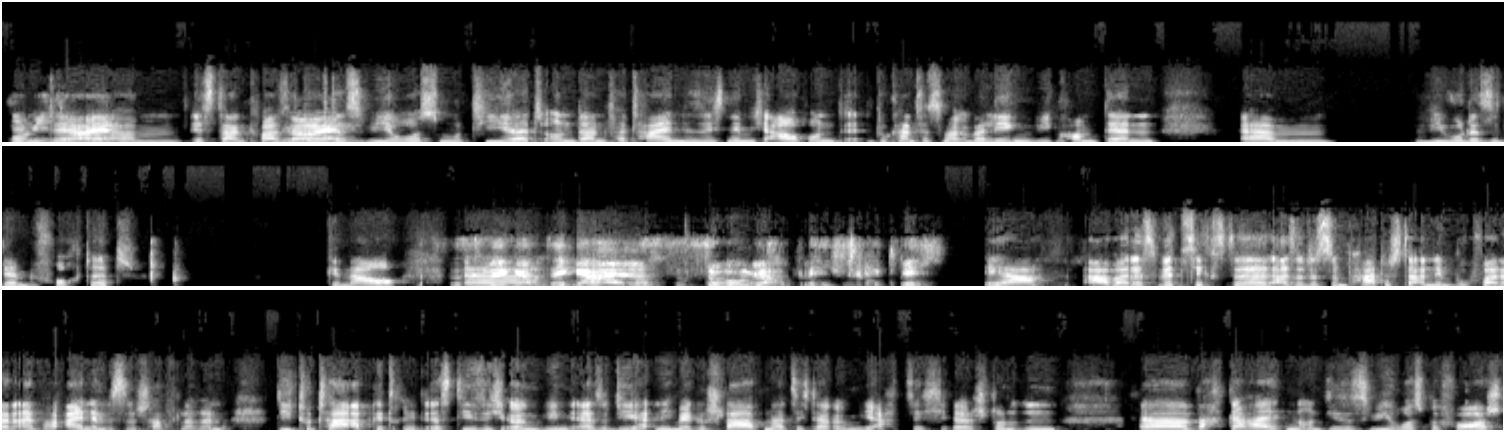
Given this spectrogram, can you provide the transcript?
Und Wie der ähm, ist dann quasi Nein. durch das Virus mutiert und dann verteilen die sich nämlich auch. Und du kannst jetzt mal überlegen, wie kommt denn ähm, wie wurde sie denn befruchtet? Genau. Das ist mir äh, ganz egal. Das ist so unglaublich schrecklich. Ja, aber das Witzigste, also das Sympathischste an dem Buch war dann einfach eine Wissenschaftlerin, die total abgedreht ist, die sich irgendwie, also die hat nicht mehr geschlafen, hat sich da irgendwie 80 äh, Stunden äh, wach gehalten und dieses Virus beforscht,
